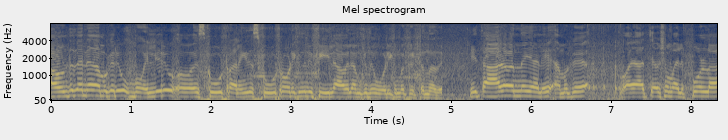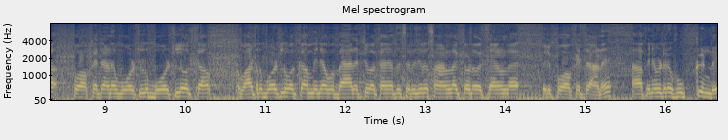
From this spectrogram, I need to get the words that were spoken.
അതുകൊണ്ട് തന്നെ നമുക്കൊരു വലിയൊരു സ്കൂട്ടർ അല്ലെങ്കിൽ സ്കൂട്ടർ ഓടിക്കുന്ന ഒരു ഫീൽ ആവില്ല നമുക്കിത് ഓടിക്കുമ്പോൾ കിട്ടുന്നത്. ഈ താഴെ വന്നു കഴിഞ്ഞാൽ നമുക്ക് അത്യാവശ്യം വലിപ്പമുള്ള പോക്കറ്റാണ് ബോട്ടിൽ ബോട്ടിൽ വെക്കാം. വാട്ടർ ബോട്ടിൽ വെക്കാം. പിന്നെ ബാലറ്റ് വെക്കാം. അങ്ങനത്തെ ചെറിയ ചെറിയ സാധനങ്ങളൊക്കെ ഇവിടെ വെക്കാനുള്ള ഒരു പോക്കറ്റാണ് പിന്നെ ഇവിടെ ഒരു ഹുക്ക് ഉണ്ട്.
